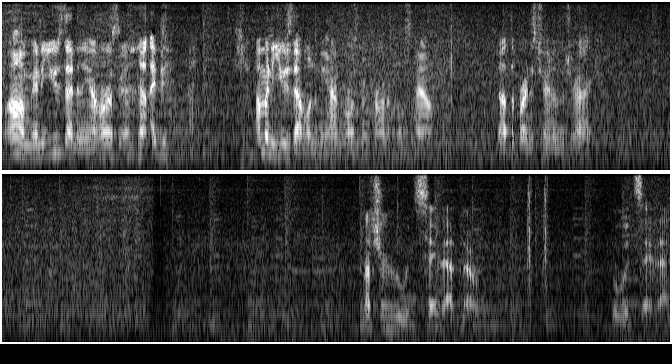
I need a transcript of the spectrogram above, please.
Oh, I'm gonna use that in the Horseman. I'm gonna use that one in the Iron Horseman Chronicles now. Not the brightest train on the track. Not sure who would say that though. Who would say that?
